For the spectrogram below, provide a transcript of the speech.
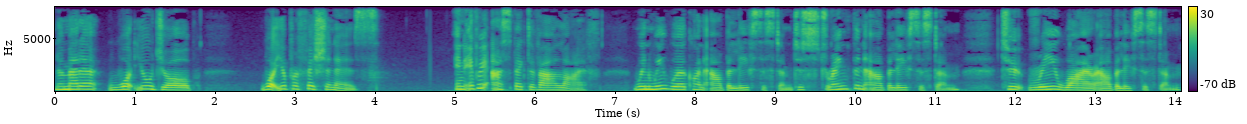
No matter what your job, what your profession is, in every aspect of our life, when we work on our belief system, to strengthen our belief system, to rewire our belief system,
